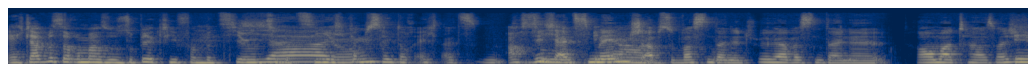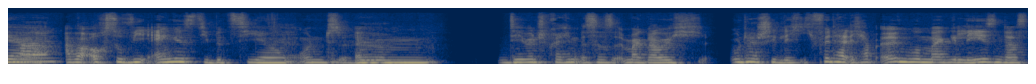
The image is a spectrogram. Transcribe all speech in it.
Ja, ich glaube, das ist auch immer so subjektiv von Beziehung ja, zu ich Beziehung. glaube, das hängt auch echt als Ach dich so, als Mensch ja. ab. So, was sind deine Trigger, was sind deine Traumata, weißt du, was ich Ja, meine? aber auch so, wie eng ist die Beziehung und Mhm. ähm, dementsprechend ist das immer, glaube ich, unterschiedlich. Ich finde halt, ich habe irgendwo mal gelesen, dass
